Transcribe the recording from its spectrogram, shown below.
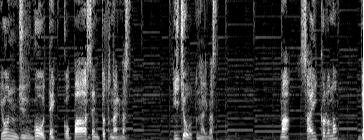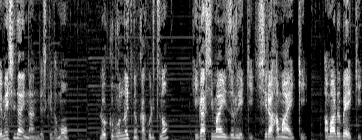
45.5%となります。以上となります。まあ、サイコロの出目次第なんですけども、6分の1の確率の東舞鶴駅、白浜駅、余部駅、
